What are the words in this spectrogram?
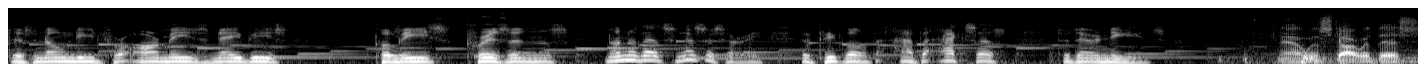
there's no need for armies, navies, police, prisons. None of that's necessary if people have access to their needs. Now, we'll start with this,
